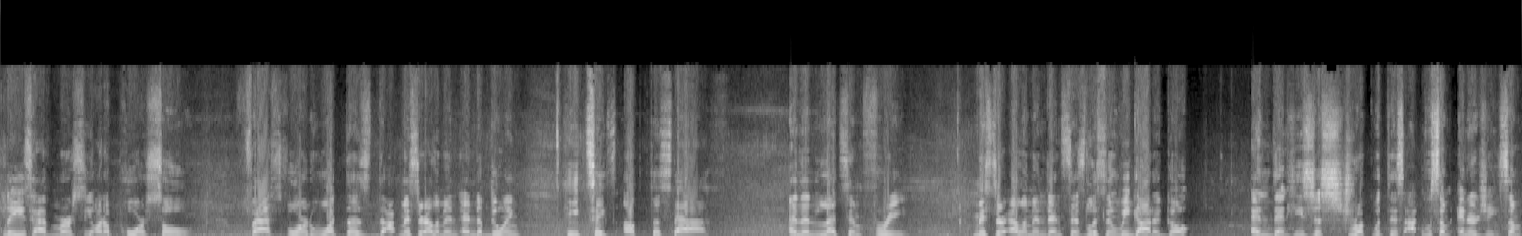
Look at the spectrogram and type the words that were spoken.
Please have mercy on a poor soul. Fast forward, what does Mr. Element end up doing? He takes up the staff and then lets him free. Mr. Element then says, listen, we gotta go. And then he's just struck with this, uh, with some energy, some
